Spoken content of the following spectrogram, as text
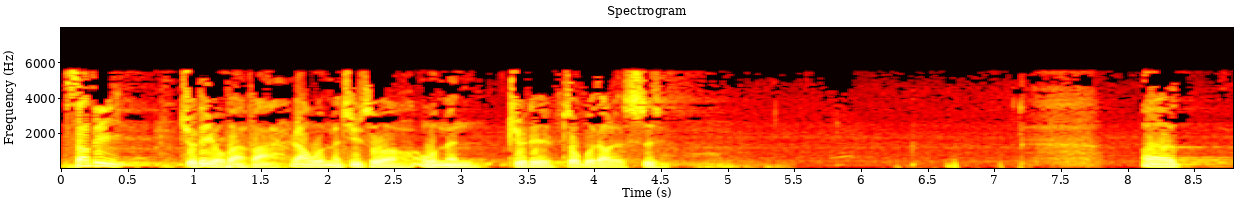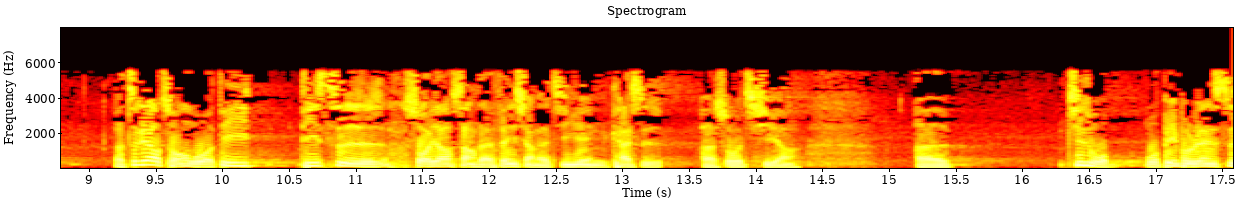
上帝绝对有办法让我们去做我们绝对做不到的事。呃，呃，这个要从我第一第一次受邀上台分享的经验开始呃说起啊。呃，其实我我并不认识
